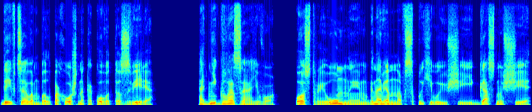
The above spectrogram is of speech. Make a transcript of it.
Да и в целом был похож на какого-то зверя. Одни глаза его, острые, умные, мгновенно вспыхивающие и гаснущие,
